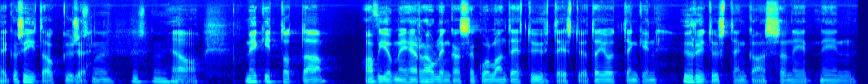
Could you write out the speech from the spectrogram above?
eikö siitä ole kyse? Just näin, just näin. Joo. Mekin tota, aviomiehen Raulin kanssa, kun ollaan tehty yhteistyötä joidenkin yritysten kanssa, niin, niin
